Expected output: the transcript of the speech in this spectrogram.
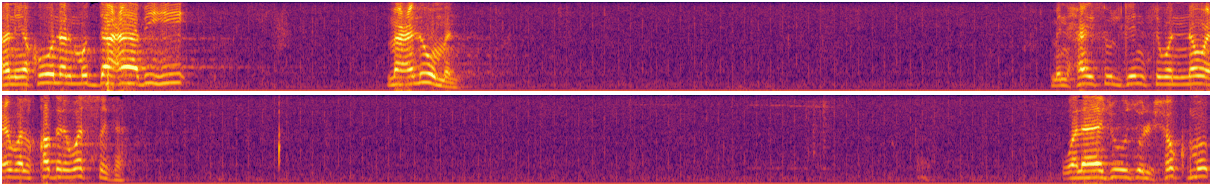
أن يكون المدعى به معلوما. من حيث الجنس والنوع والقدر والصفة. ولا يجوز الحكم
